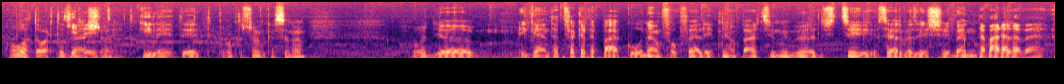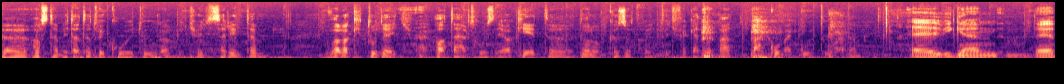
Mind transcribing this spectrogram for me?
hova tartozását, kilétét. kilétét, pontosan köszönöm, hogy igen, tehát Fekete Pálkó nem fog fellépni a Párcium Művelődési C szervezésében. De már eleve ö, azt említetted, hogy kultúra, úgyhogy szerintem valaki tud egy határt húzni a két dolog között, mint egy Fekete Pálkó meg kultúra, nem? E, igen, de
